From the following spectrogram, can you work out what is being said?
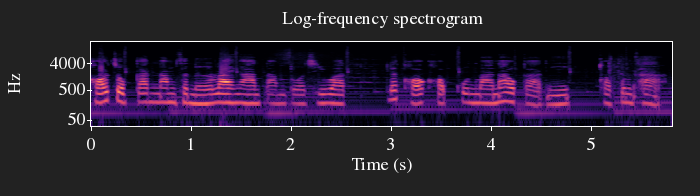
ขอจบการนำเสนอรายงานตามตัวชี้วัด และขอขอบคุณมาณโอกาสนี้ ขอบคุณค่ะ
